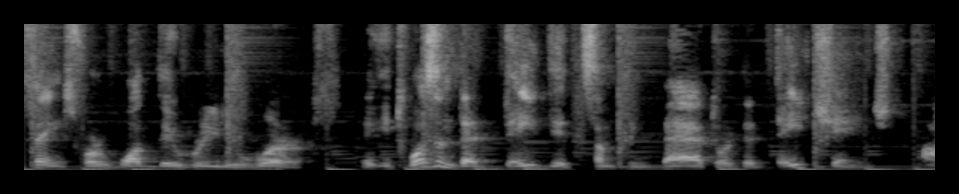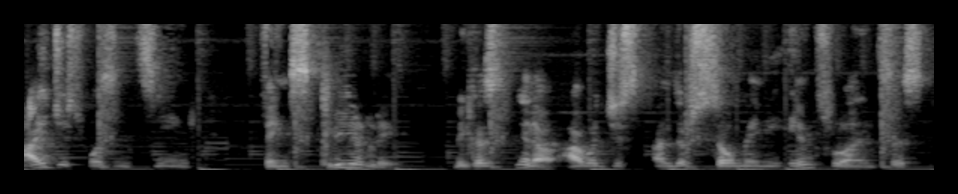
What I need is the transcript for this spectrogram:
things for what they really were. It wasn't that they did something bad or that they changed. I just wasn't seeing things clearly because you know I was just under so many influences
